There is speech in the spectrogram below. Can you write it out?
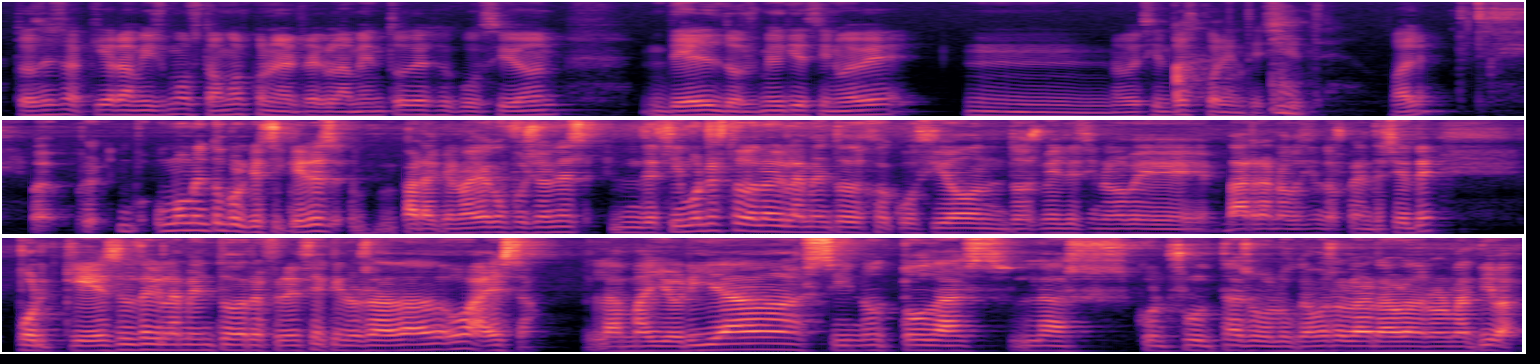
Entonces aquí ahora mismo estamos con el reglamento de ejecución del 2019 947, ¿vale? Un momento, porque si quieres, para que no haya confusiones, decimos esto del reglamento de ejecución 2019-947 porque es el reglamento de referencia que nos ha dado a esa. La mayoría, si no todas las consultas o lo que vamos a hablar ahora de normativa,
